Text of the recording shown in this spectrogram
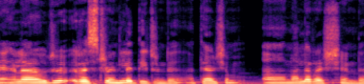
അങ്ങനെ ഞങ്ങൾ ആ ഒരു റെസ്റ്റോറന്റിൽ എത്തിയിട്ടുണ്ട് അത്യാവശ്യം നല്ല റഷ് ഉണ്ട്.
